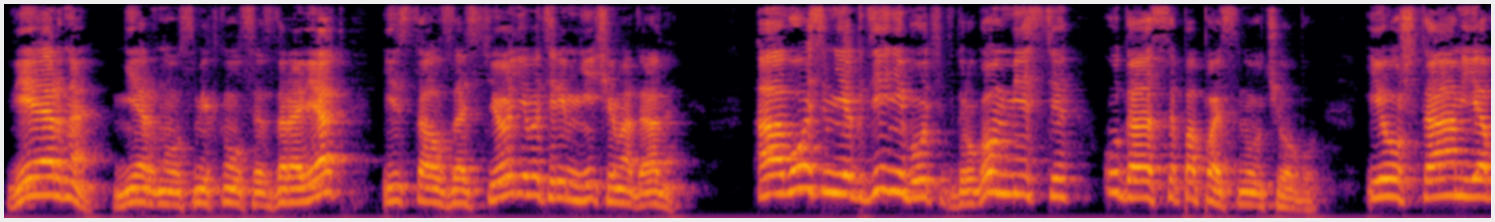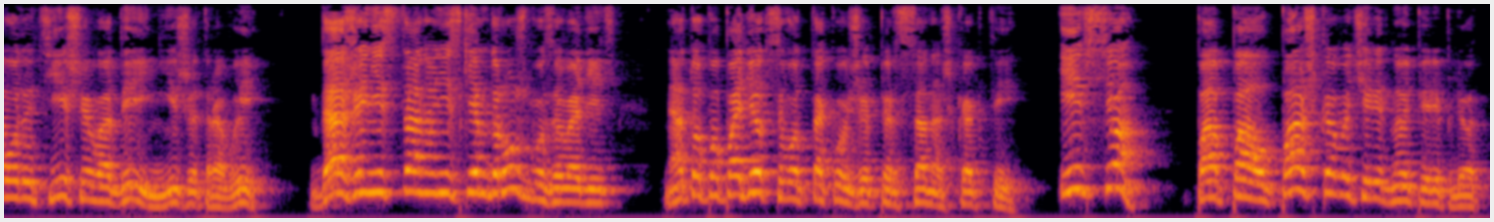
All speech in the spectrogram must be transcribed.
«Верно», – нервно усмехнулся здоровяк и стал застегивать ремни чемодана. «А вось мне где-нибудь в другом месте удастся попасть на учебу. И уж там я буду тише воды и ниже травы. Даже не стану ни с кем дружбу заводить, а то попадется вот такой же персонаж, как ты. И все, попал Пашка в очередной переплет.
